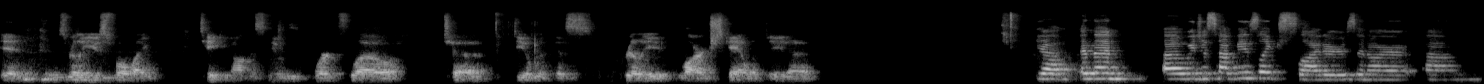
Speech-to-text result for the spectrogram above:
it, it was really useful, like taking on this new workflow to deal with this really large scale of data. Yeah, and then uh, we just have these like sliders in our um,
